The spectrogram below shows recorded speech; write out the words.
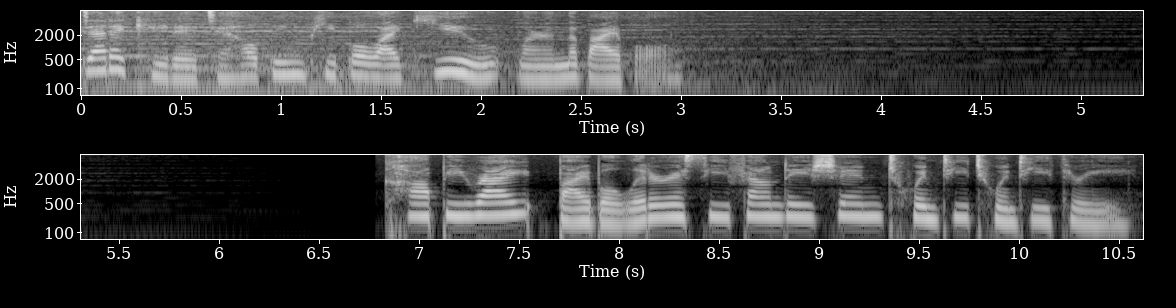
dedicated to helping people like you learn the Bible. Copyright Bible Literacy Foundation 2023.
